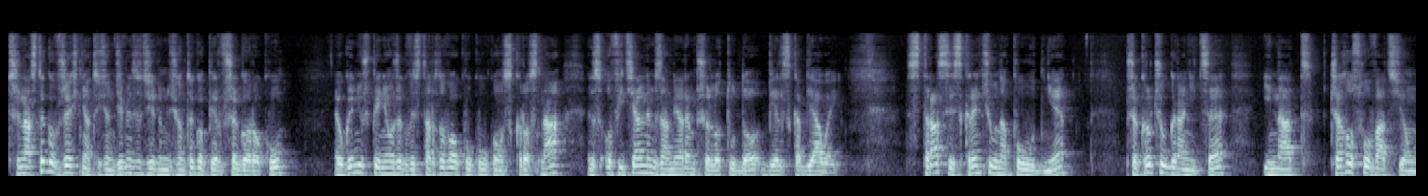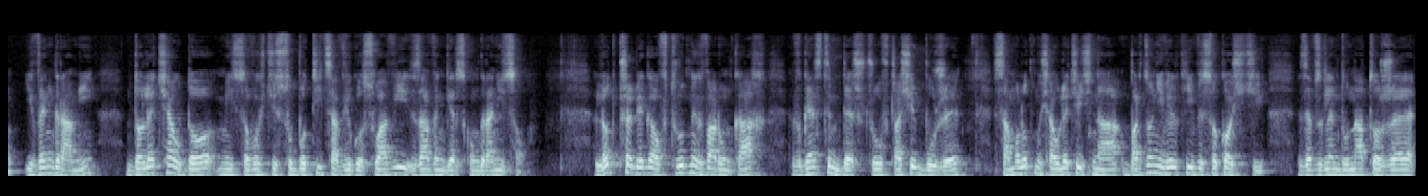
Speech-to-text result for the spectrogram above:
13 września 1971 roku Eugeniusz Pieniążek wystartował Kukułką z Krosna z oficjalnym zamiarem przelotu do Bielska Białej. Z trasy skręcił na południe, przekroczył granicę i nad Czechosłowacją i Węgrami doleciał do miejscowości Subotica w Jugosławii za węgierską granicą. Lot przebiegał w trudnych warunkach, w gęstym deszczu, w czasie burzy. Samolot musiał lecieć na bardzo niewielkiej wysokości, ze względu na to, że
